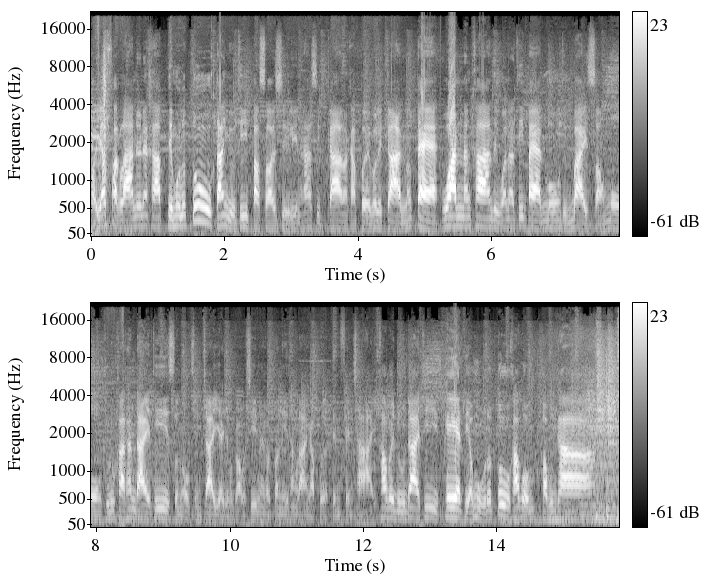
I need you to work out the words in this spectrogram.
ขออนุญาตฝากร้านด้วยนะครับเตมูรถตู้ตั้งอยู่ที่ปากซอยสิริน 59 นะครับ เปิดบริการตั้งแต่วันอังคารถึงวันอาทิตย์ 8 โมงถึงบ่าย 2 โมง คือลูกค้าท่านใดที่สนอกสนใจอยากจะประกอบอาชีพนะครับ ตอนนี้ทางร้านก็เปิดเป็นแฟรนไชส์เข้าไปดูได้ที่เพจเตี๋ยวหมูรถตู้ครับผม ขอบคุณครับ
